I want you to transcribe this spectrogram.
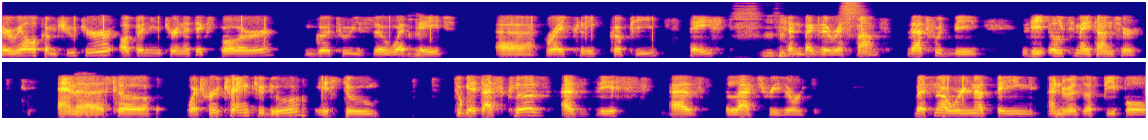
a real computer, open Internet Explorer, go to his uh, web mm-hmm. page, uh, right click, copy, paste, send back the response. That would be the ultimate answer. And uh, mm-hmm. so what we're trying to do is to to get as close as this as the last resort. But no, we're not paying hundreds of people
